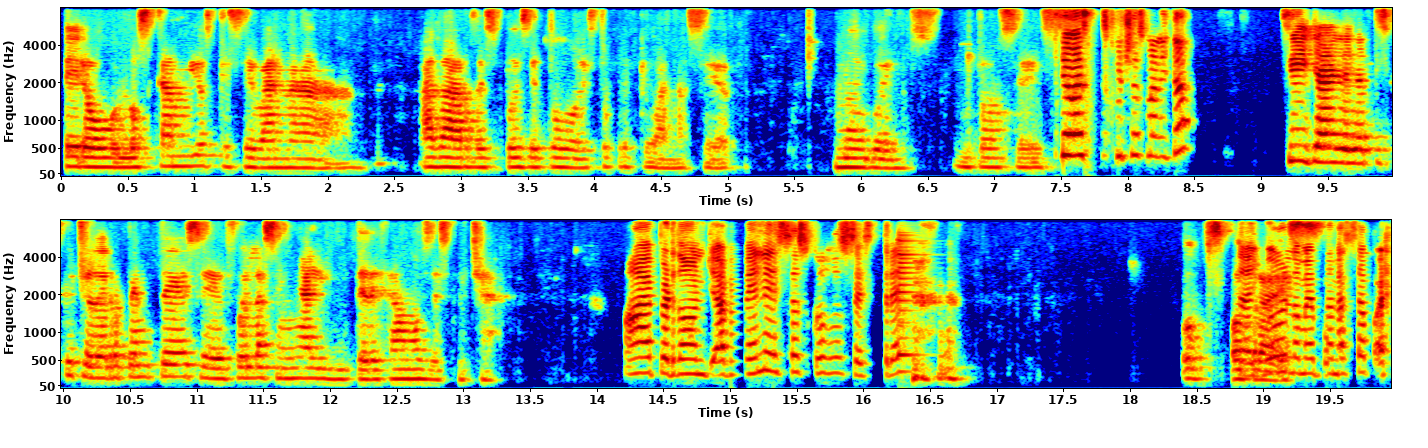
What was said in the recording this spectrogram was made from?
pero los cambios que se van a, dar después de todo esto creo que van a ser muy buenos. Entonces... ¿Ya me escuchas, manita? Sí, ya, ya, ya te escucho. De repente se fue la señal y te dejamos de escuchar. Ay, perdón, ya ven esas cosas estrés. Ups, otra vez. no me pasa para,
